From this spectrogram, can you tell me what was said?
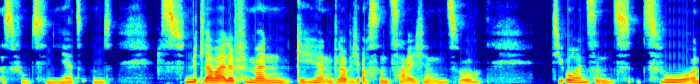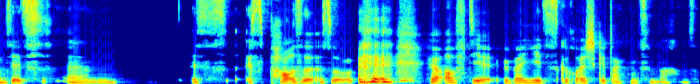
es funktioniert und es ist mittlerweile für mein Gehirn, glaube ich, auch so ein Zeichen, so die Ohren sind zu und jetzt ähm, ist, ist Pause. Also hör auf, dir über jedes Geräusch Gedanken zu machen. So.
